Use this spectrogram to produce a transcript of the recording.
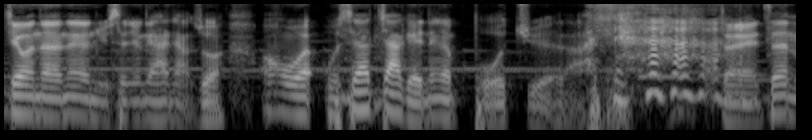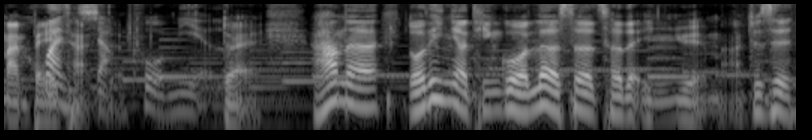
结果呢，那个女生就跟他讲说：“哦，我我是要嫁给那个伯爵啦。”对，真的蛮悲惨的，破灭了。对，然后呢，罗莉，你有听过乐色车的音乐吗？就是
